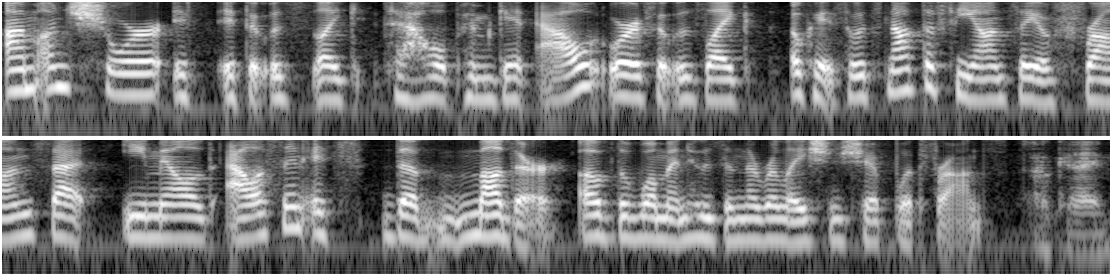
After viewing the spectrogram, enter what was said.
I'm unsure if, if it was like to help him get out or if it was like, okay, so it's not the fiance of Frans that emailed Alison, it's the mother of the woman who's in the relationship with Frans. Okay.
